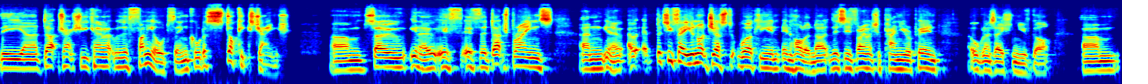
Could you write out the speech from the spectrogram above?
the uh, Dutch actually came up with a funny old thing called a stock exchange. Um, so, you know, if if the Dutch brains and you know, uh, but to be fair, you're not just working in in Holland. Uh, this is very much a pan European organisation you've got. Um,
